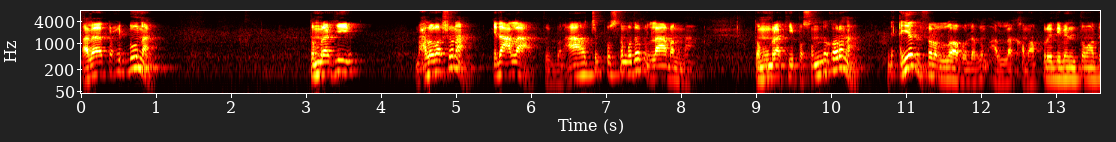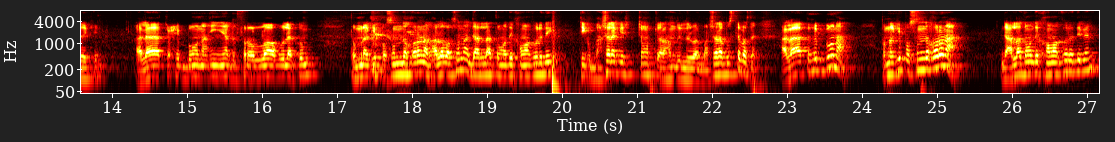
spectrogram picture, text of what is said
আল্লাহ তহিব্বু না তোমরা কি ভালোবাসো না? এটা আল্লাহ। তহিব্বু না আ হচ্ছে প্রশ্নবোধক আর না। তোমরা কি পছন্দ করো না? ইয়াগফিরাল্লাহু লাকুম, আল্লাহ ক্ষমা করে দিবেন তোমাদেরকে। আল্লাহ আলা তুহিব্বুনা ইয়াগফিরাল্লাহু লাকুম। তোমরা কি পছন্দ করো না, ভালোবাসো না? যে আল্লাহ তোমাদের ক্ষমা করে দিক। ঠিক ভাষাটা কি চমৎকার, আলহামদুলিল্লাহ ভাষাটা বুঝতে পারছেন? আল্লাহ তো হেববো না তোমরা কি পছন্দ করো না? যে আল্লাহ তোমাদের ক্ষমা করে দিবেন।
